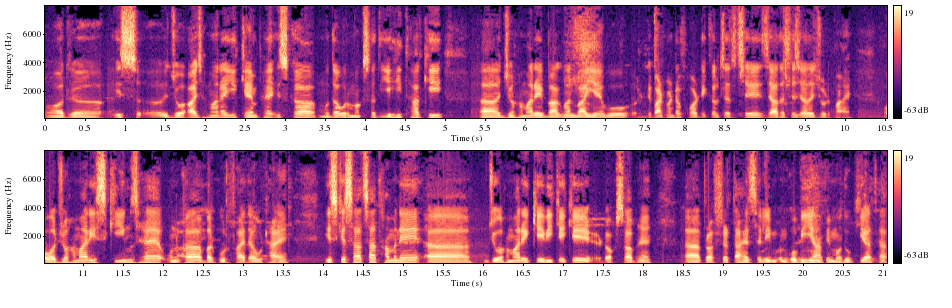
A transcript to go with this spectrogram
اور اس جو آج ہمارا یہ کیمپ ہے، اس کا مدعا اور مقصد یہی تھا کہ جو ہمارے باغبان بھائی ہیں، وہ ڈپارٹمنٹ آف ہارٹیکلچر سے زیادہ سے زیادہ جڑ پائیں اور جو ہماری اسکیمز ہے ان کا بھرپور فائدہ اٹھائیں۔ اس کے ساتھ ساتھ ہم نے جو ہمارے کے وی کے کے ڈاکٹر صاحب ہیں پروفیسر طاہر سلیم، ان کو بھی یہاں پہ مدعو کیا تھا۔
